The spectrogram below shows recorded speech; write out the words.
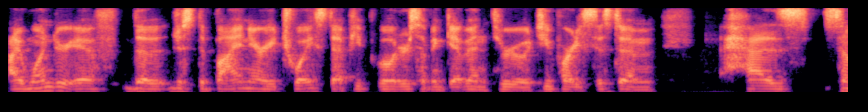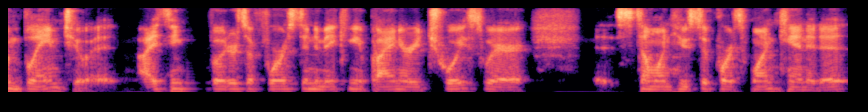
I wonder if the just the binary choice that people voters have been given through a two party system has some blame to it. I think voters are forced into making a binary choice where someone who supports one candidate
